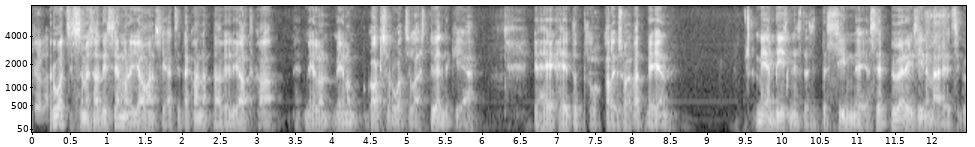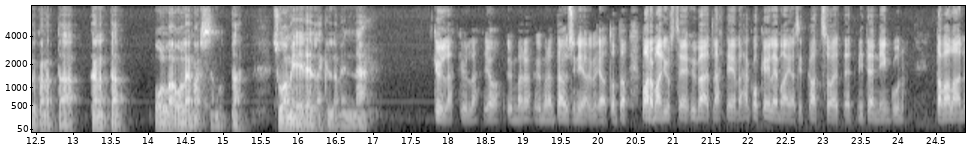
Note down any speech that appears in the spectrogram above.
Kyllä. Ruotsissa me saatiin semmoinen jalansia, että sitä kannattaa vielä jatkaa. Et meillä, on, meillä on kaksi ruotsalaista työntekijää ja he, he tota, lokalisoivat meidän, meidän bisnestä sitten sinne ja se pyörii siinä määrin, että se kyllä kannattaa, kannattaa olla olemassa, mutta Suomi edellä kyllä mennään. Kyllä, kyllä, joo, ymmärrän, ymmärrän täysin. Ja, ja tota, varmaan just se hyvä, että lähtee vähän kokeilemaan ja sitten katsoo, että, että miten niin kun, tavallaan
